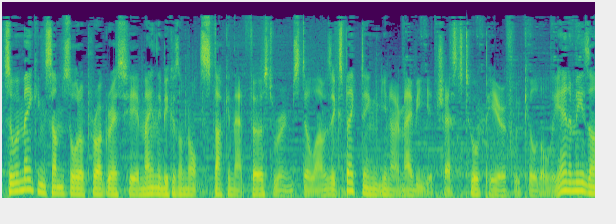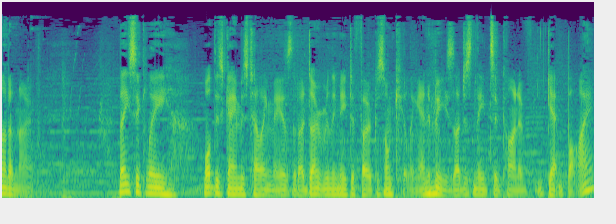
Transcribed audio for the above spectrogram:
So we're making some sort of progress here, mainly because I'm not stuck in that first room still. I was expecting, you know, maybe a chest to appear if we killed all the enemies, I don't know. Basically, what this game is telling me is that I don't really need to focus on killing enemies. I just need to kind of get by,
